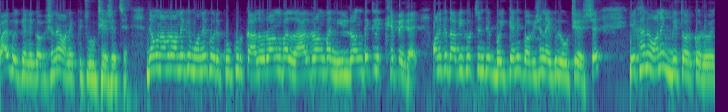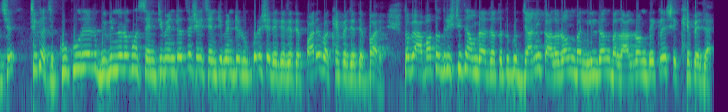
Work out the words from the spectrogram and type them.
পায়, বৈজ্ঞানিক গবেষণায় অনেক কিছু উঠে এসেছে। যেমন আমরা অনেকে মনে করি কুকুর কালো রং বা লাল রং বা নীল রং দেখলে খেপে যায়। অনেকে দাবি করছেন যে বৈজ্ঞানিক গবেষণা এগুলো উঠে এসছে। এখানে অনেক বিতর্ক রয়েছে, ঠিক আছে? কুকুরের বিভিন্ন রকম সেন্টিমেন্ট আছে, সেই সেন্টিমেন্টের উপরে সে রেগে যেতে পারে বা খেপে যেতে পারে। তবে আপাত দৃষ্টিতে আমরা যতটুকু জানি, কালো রং বা নীল রং বা লাল রং দেখলে সে খেপে যায়,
